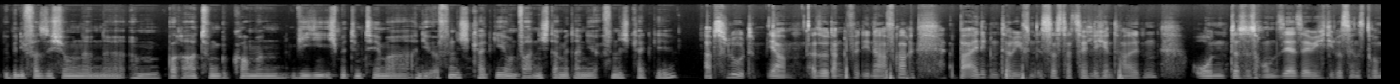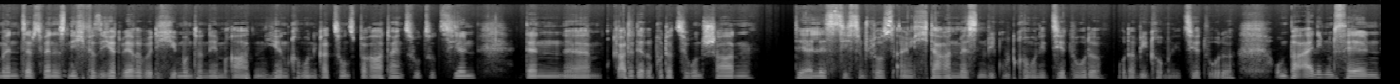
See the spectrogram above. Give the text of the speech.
über die Versicherung eine, eine ähm, Beratung bekommen, wie ich mit dem Thema an die Öffentlichkeit gehe und wann ich damit an die Öffentlichkeit gehe? Absolut, ja. Also danke für die Nachfrage. Bei einigen Tarifen ist das tatsächlich enthalten und das ist auch ein sehr, sehr wichtiges Instrument. Selbst wenn es nicht versichert wäre, würde ich jedem Unternehmen raten, hier einen Kommunikationsberater hinzuzuzielen. Denn äh, gerade der Reputationsschaden der lässt sich zum Schluss eigentlich daran messen, wie gut kommuniziert wurde oder wie kommuniziert wurde. Und bei einigen Fällen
